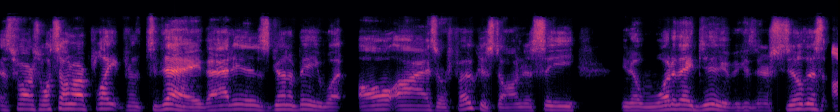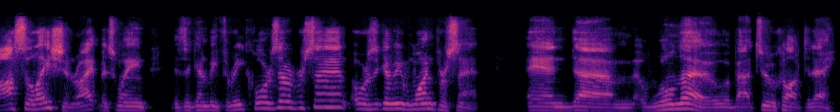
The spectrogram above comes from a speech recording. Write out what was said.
as far as what's on our plate for today. That is going to be what all eyes are focused on to see. You know, what do they do? Because there's still this oscillation, right? Between is it going to be three quarters of a percent or is it going to be one percent? And um, we'll know about two o'clock today.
